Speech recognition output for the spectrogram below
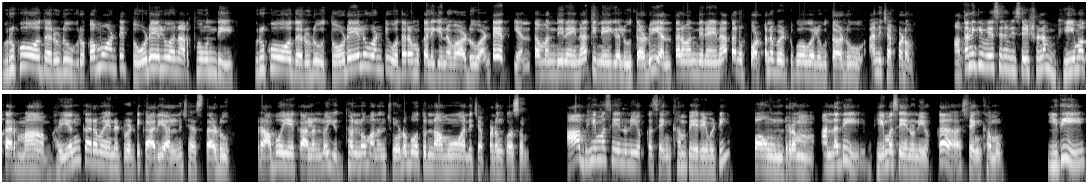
వృకోదరుడు వృకము అంటే తోడేలు అని అర్థం ఉంది. వృకోదరుడు తోడేలు వంటి ఉదరము కలిగిన వాడు అంటే ఎంతమందినైనా తినేయగలుగుతాడు ఎంతమందినైనా తను పొట్టన పెట్టుకోగలుగుతాడు అని చెప్పడం. అతనికి వేసిన విశేషణం భీమకర్మ భయంకరమైనటువంటి కార్యాలను చేస్తాడు. రాబోయే కాలంలో యుద్ధంలో మనం చూడబోతున్నాము అని చెప్పడం కోసం. ఆ భీమసేనుని యొక్క శంఖం పేరేమిటి? పౌండ్రం అన్నది భీమసేనుని యొక్క శంఖము. ఇది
